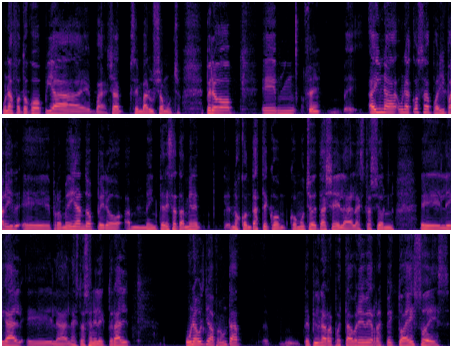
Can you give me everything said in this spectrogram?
una fotocopia, eh, bueno, ya se embarulló mucho. Pero em, sí. Eh, hay una, una, cosa por ahí para ir promediando, pero ah, me interesa también nos contaste con, con mucho detalle la, la situación legal, la, la, situación electoral. Una última pregunta te pido una respuesta breve respecto a eso es,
